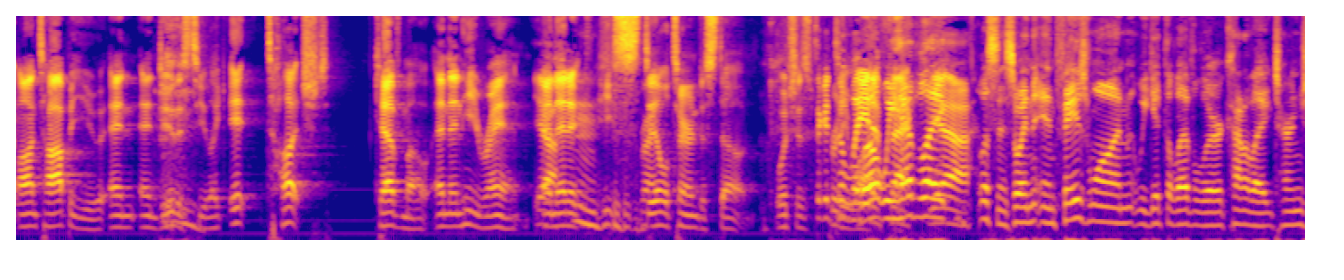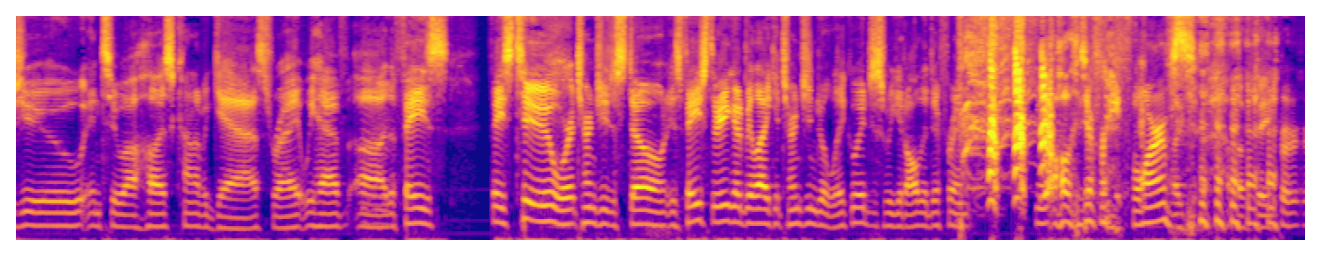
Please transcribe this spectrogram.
on top of you and and do this to you. Like it touched Kevmo and then he ran. Yeah. And then it, he still turned to stone, which is like a pretty delayed wild. well, we have like yeah. listen. So in in phase one, we get the leveler, kind of like turns you into a husk, kind of a gas, right? We have uh, Mm-hmm. the phase. Phase two, where it turns you to stone, is phase three going to be like it turns you into a liquid, just so we get all the different, you know, all the different forms. like a vapor.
